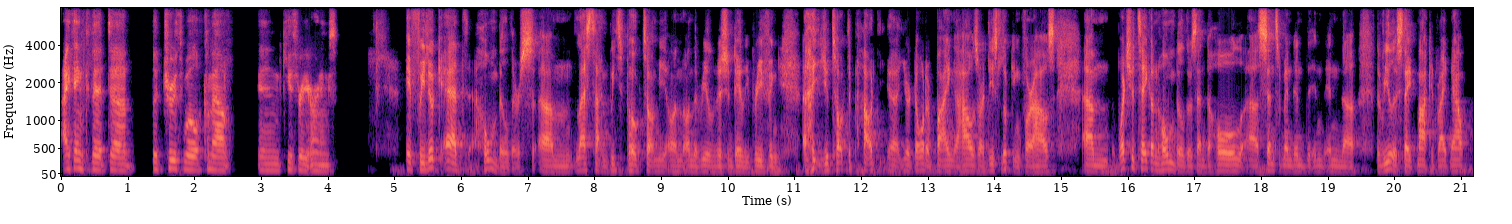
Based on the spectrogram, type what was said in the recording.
I think that uh, the truth will come out in Q3 earnings. If we look at home builders, um, last time we spoke, Tommy, on, on the Real Vision Daily Briefing, uh, you talked about uh, your daughter buying a house or at least looking for a house. Um, what's your take on home builders and the whole uh, sentiment in, in, in uh, the real estate market right now?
